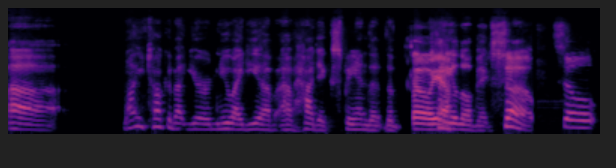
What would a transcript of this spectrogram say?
Uh, why don't you talk about your new idea of, of how to expand the the oh yeah a little bit? So so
